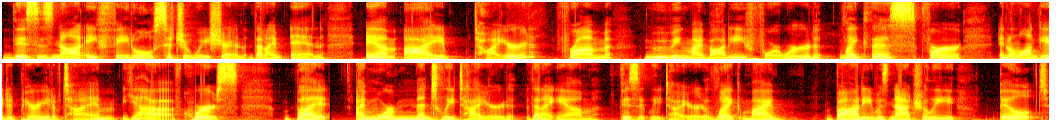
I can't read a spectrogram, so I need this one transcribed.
this is not a fatal situation that I'm in. Am I tired from moving my body forward like this for an elongated period of time? Yeah, of course. But I'm more mentally tired than I am physically tired. Like my body was naturally built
